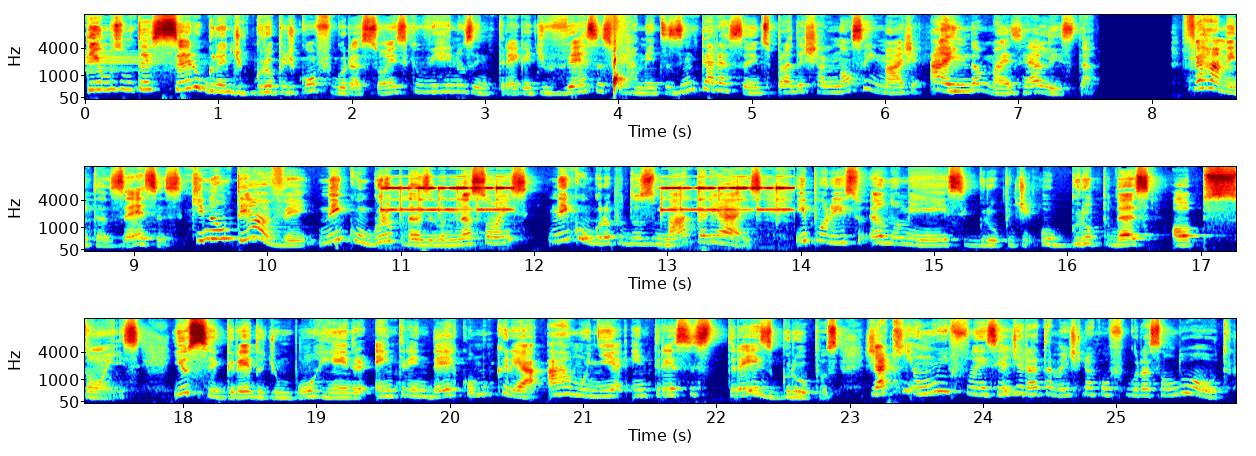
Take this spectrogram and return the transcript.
temos um terceiro grande grupo de configurações que o V-Ray nos entrega diversas ferramentas interessantes para deixar a nossa imagem ainda mais realista. Ferramentas essas que não têm a ver nem com o grupo das iluminações, nem com o grupo dos materiais. E por isso eu nomeei esse grupo de o grupo das opções. E o segredo de um bom render é entender como criar harmonia entre esses três grupos, já que um influencia diretamente na configuração do outro.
